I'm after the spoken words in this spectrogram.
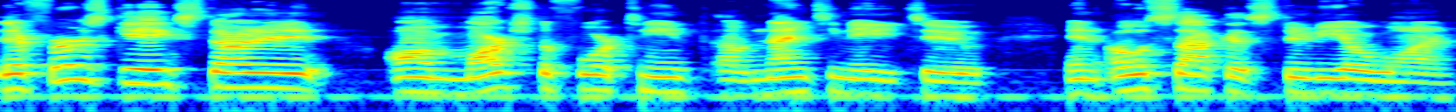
Their first gig started on March the 14th of 1982 in Osaka Studio One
